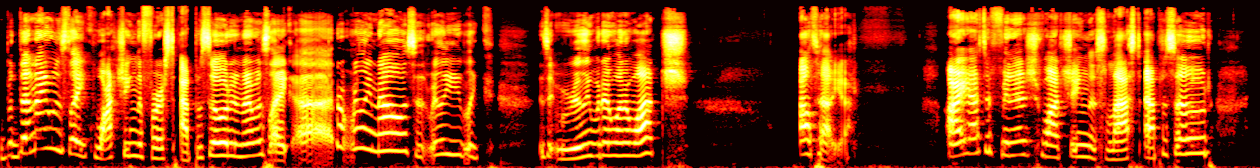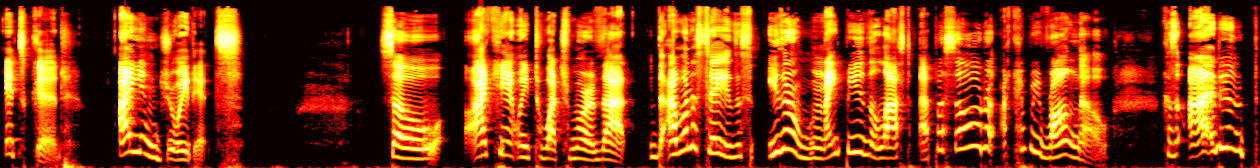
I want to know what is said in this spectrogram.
But then I was like watching the first episode, and I was like, uh, I don't really know. Is it really like, is it really what I want to watch? I'll tell you. I have to finish watching this last episode. It's good. I enjoyed it. So I can't wait to watch more of that. I want to say this either might be the last episode. I could be wrong though, because I didn't.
